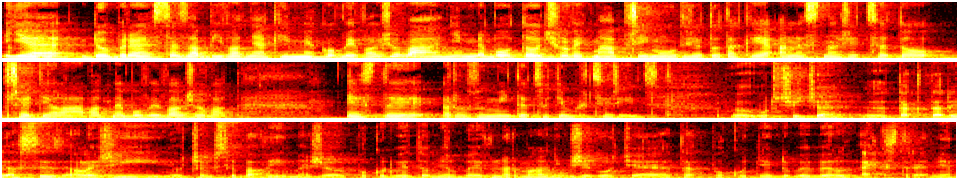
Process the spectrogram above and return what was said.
je dobré se zabývat nějakým jako vyvažováním, nebo to člověk má přijmout, že to tak je a nesnažit se to předělávat nebo vyvažovat? Jestli rozumíte, co tím chci říct. Určitě. Tak tady asi záleží, o čem si bavíme. Že? Pokud by to měl být v normálním životě, tak pokud někdo by byl extrémně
